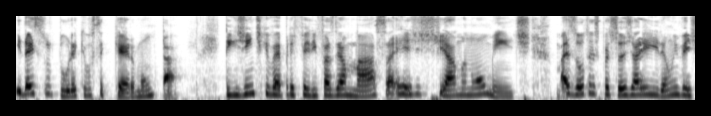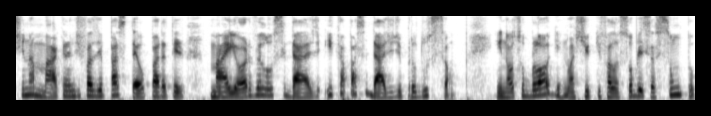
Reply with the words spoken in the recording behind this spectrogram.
e da estrutura que você quer montar. Tem gente que vai preferir fazer a massa e rechear manualmente, mas outras pessoas já irão investir na máquina de fazer pastel para ter maior velocidade e capacidade de produção. Em nosso blog, no artigo que fala sobre esse assunto,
